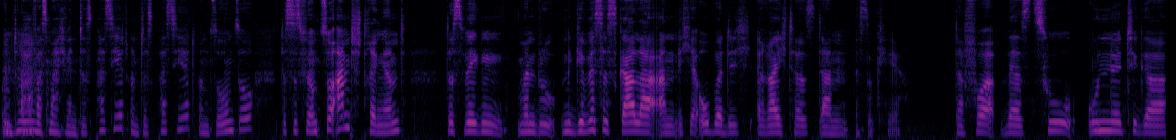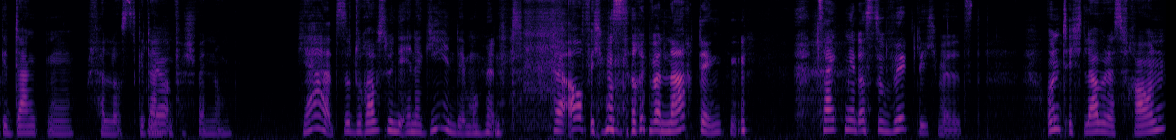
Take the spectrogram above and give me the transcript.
Und ah, was mache ich, wenn das passiert und das passiert und so und so. Das ist für uns so anstrengend. Deswegen, wenn du eine gewisse Skala an ich erober dich erreicht hast, dann ist okay. Davor wäre es zu unnötiger Gedankenverlust, Gedankenverschwendung. Ja, so, du raubst mir die Energie in dem Moment. Hör auf, ich muss darüber nachdenken. Zeig mir, dass du wirklich willst. Und ich glaube, dass Frauen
